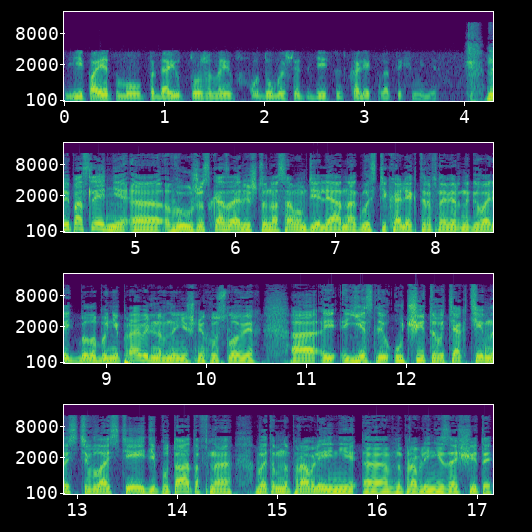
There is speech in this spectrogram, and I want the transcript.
И поэтому подают тоже на инфо, думая, что это действует коллектор от их имени. Ну и последнее. Э, вы уже сказали, что на самом деле о наглости коллекторов, наверное, говорить было бы неправильно в нынешних условиях. А, если учитывать активность властей, депутатов на, в этом направлении, в направлении защиты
